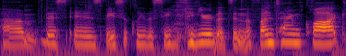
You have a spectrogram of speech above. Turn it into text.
um, this is basically the same figure that's in the Funtime clock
